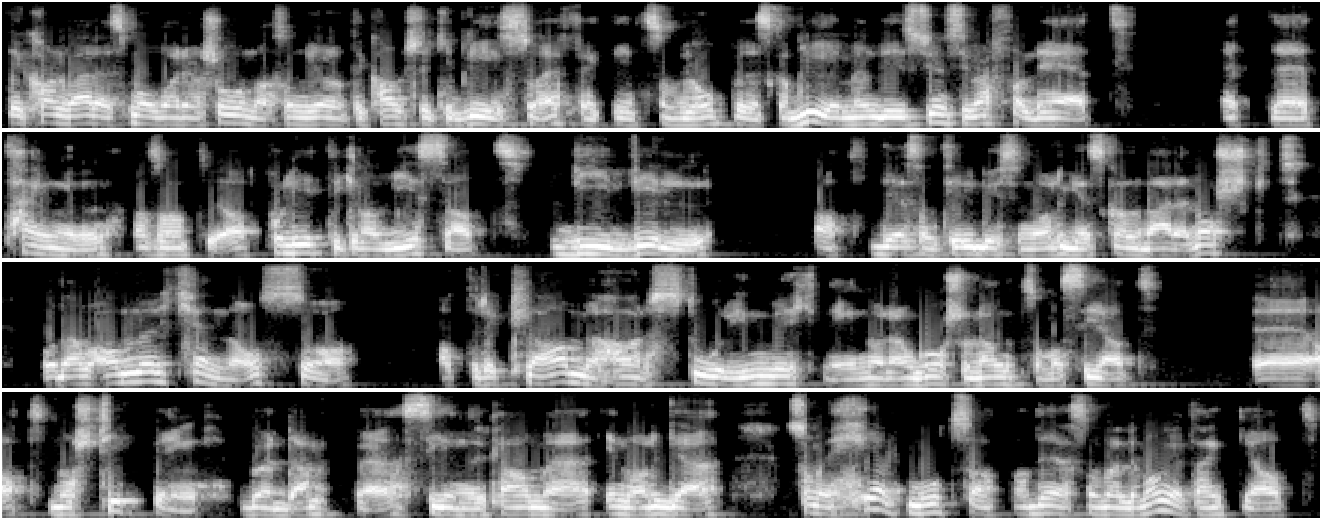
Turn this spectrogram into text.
det kan være små variasjoner som gjør at det kanskje ikke blir så effektivt som vi håper det skal bli, men vi syns i hvert fall det er et, et eh, tegn altså at, at politikerne viser at vi vil at det som tilbys i Norge skal være norskt. Og de anerkjenner også at reklame har stor innvirkning når de går så langt som å si at eh, at Norsk Tipping bør dempe sin reklame i Norge, som er helt motsatt av det som veldig mange tenker, at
